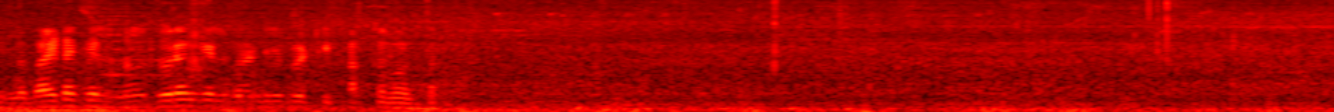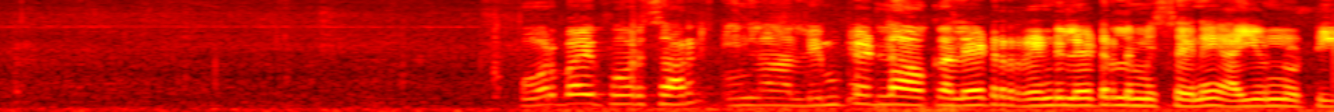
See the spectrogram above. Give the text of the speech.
ఇలా బయటకు వెళ్ళి దూరంకి వెళ్ళి బండి పెట్టి పక్కన అంతా ఫోర్ బై ఫోర్ సార్ ఇలా లిమిటెడ్లో ఒక లీటర్ రెండు లీటర్లు మిస్ అయినాయి అయ్యున్న టీ.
